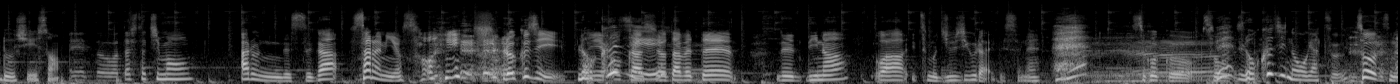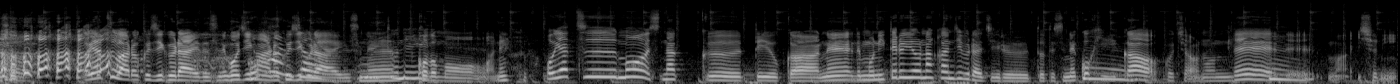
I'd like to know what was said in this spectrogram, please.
ルーシーさん。えー、と私たちもあるんですがさらに遅い。6時に6時？お菓子を食べてでディナーはいつも10時ぐらいですね。すごくそうえですね。6時のおやつ？そうですねおやつは6時ぐらいですね。5時半ご飯じゃん6時ぐらいですね。子供はね。おやつもスナックっていうかね。でも似てるような感じブラジルとですね。コーヒーか紅茶を飲んで,、うん。でまあ、一緒に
